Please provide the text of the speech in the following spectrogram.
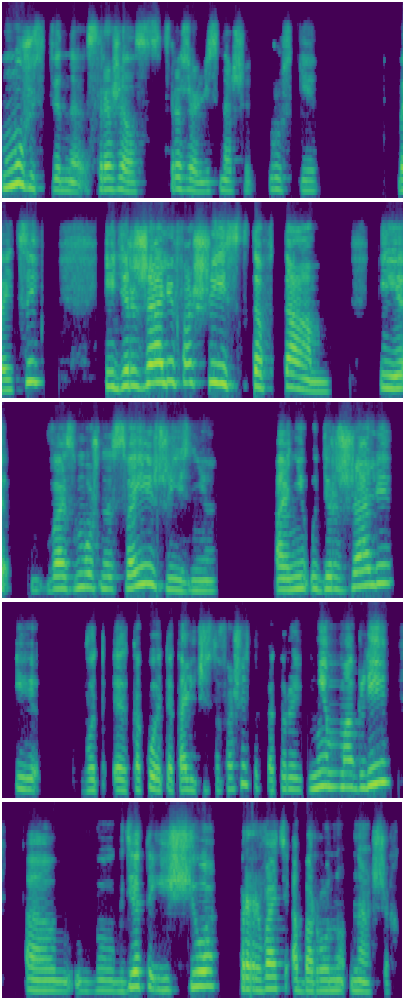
мужественно сражался, сражались наши русские бойцы и держали фашистов там. И, возможно, своей жизнью они удержали и вот э, какое-то количество фашистов, которые не могли а, где-то еще прорвать оборону наших.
